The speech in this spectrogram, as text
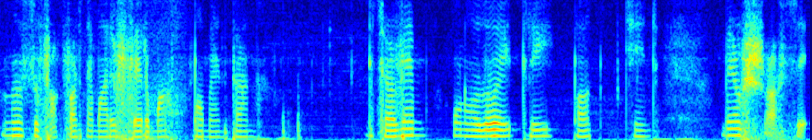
Nu o să fac foarte mare ferma momentan. Deci avem 1, 2, 3, 4, 5. Vreau 6.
